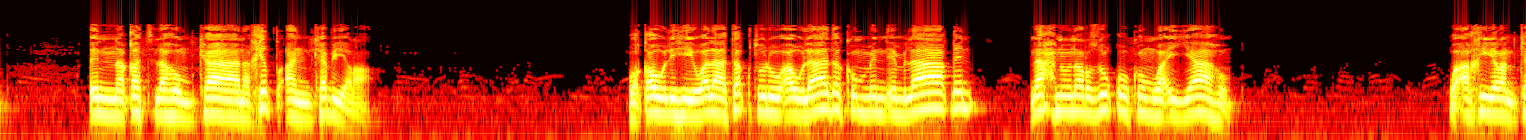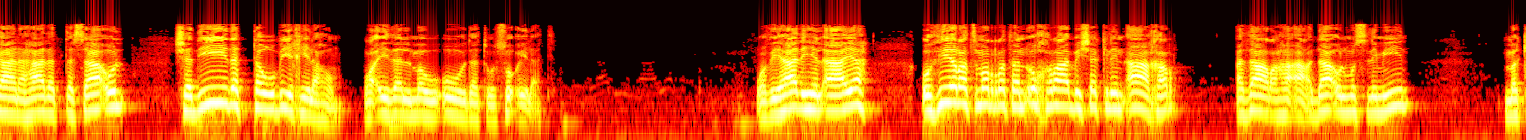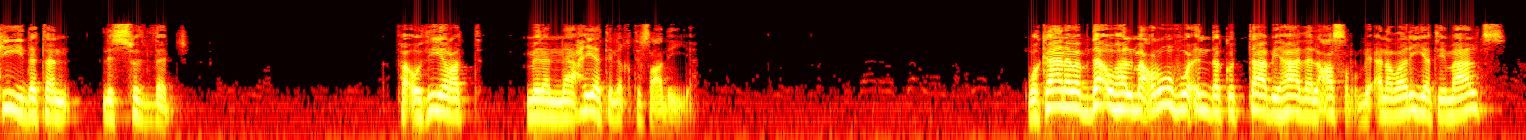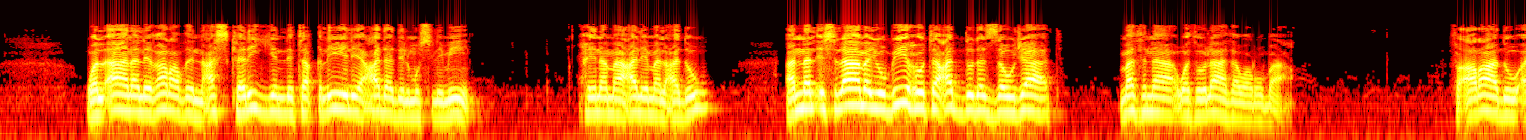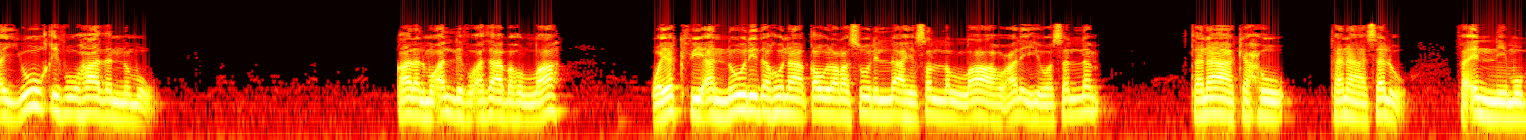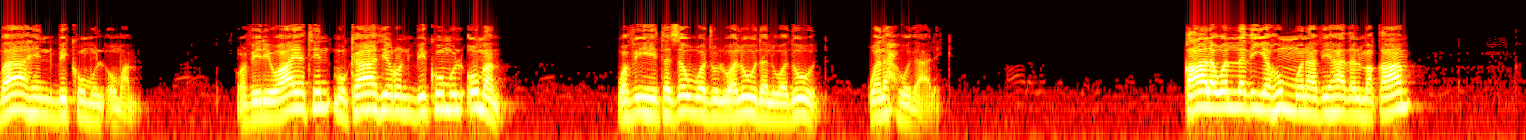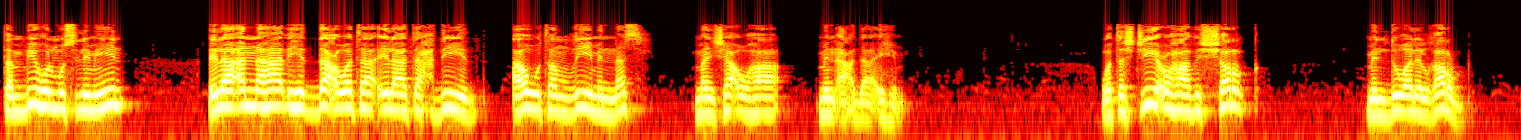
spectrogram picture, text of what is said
إن قتلهم كان خطأ كبيرا. وقوله ولا تقتلوا أولادكم من إملاق. نحن نرزقكم وإياهم. وأخيرا كان هذا التساؤل شديد التوبيخ لهم وإذا الموؤودة سئلت. وفي هذه الآية أثيرت مرة أخرى بشكل آخر أثارها أعداء المسلمين مكيدة للسذج. فأثيرت من الناحية الاقتصادية. وكان مبدأها المعروف عند كتاب هذا العصر بنظرية مالتس والآن لغرض عسكري لتقليل عدد المسلمين حينما علم العدو أن الإسلام يبيح تعدد الزوجات مثنى وثلاث ورباع. فأرادوا أن يوقفوا هذا النمو. قال المؤلف أثابه الله ويكفي أن نورد هنا قول رسول الله صلى الله عليه وسلم تناكحوا تناسلوا فإني مباه بكم الأمم. وفي رواية مكاثر بكم الأمم. وفيه تزوج الولود الودود ونحو ذلك. قال والذي يهمنا في هذا المقام تنبيه المسلمين إلى أن هذه الدعوة إلى تحديد أو تنظيم النسل منشأها من أعدائهم. وتشجيعها في الشرق من دول الغرب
